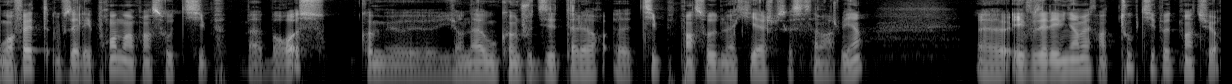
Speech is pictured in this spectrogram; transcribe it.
où en fait vous allez prendre un pinceau type bah, brosse, comme euh, il y en a, ou comme je vous disais tout à l'heure, euh, type pinceau de maquillage, parce que ça, ça marche bien, euh, et vous allez venir mettre un tout petit peu de peinture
